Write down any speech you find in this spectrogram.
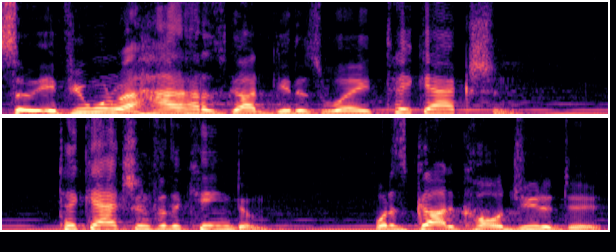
So if you're wondering how, how does God get his way, take action. Take action for the kingdom. What has God called you to do?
